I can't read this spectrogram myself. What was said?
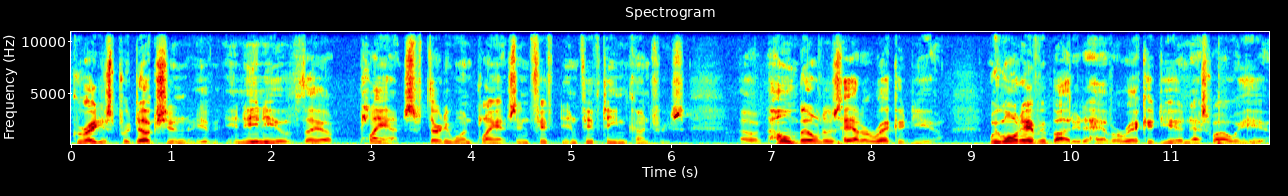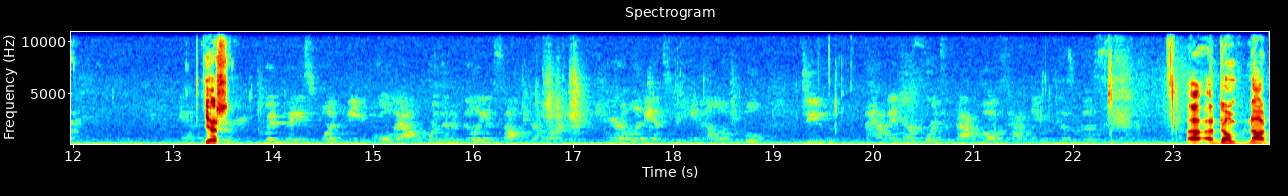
greatest production in, any of their plants, 31 plants in 15, in 15 countries. Uh, home builders had a record year. We want everybody to have a record year, and that's why we're here. Yes, sir. When phase one B rolled out, more than a million South Carolinians, Carolinians became eligible. Do you have any reports of backlogs happening because of this? I, don't, not,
